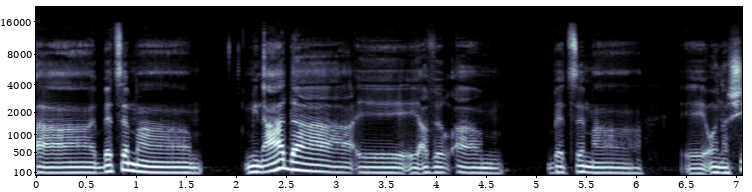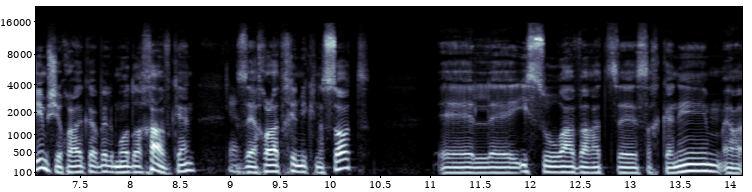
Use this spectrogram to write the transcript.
ובעצם המנעד, העבר- בעצם העונשים שיכולה לקבל מאוד רחב, כן? כן. זה יכול להתחיל מקנסות, אה, לאיסור העברת אה, שחקנים, אה,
